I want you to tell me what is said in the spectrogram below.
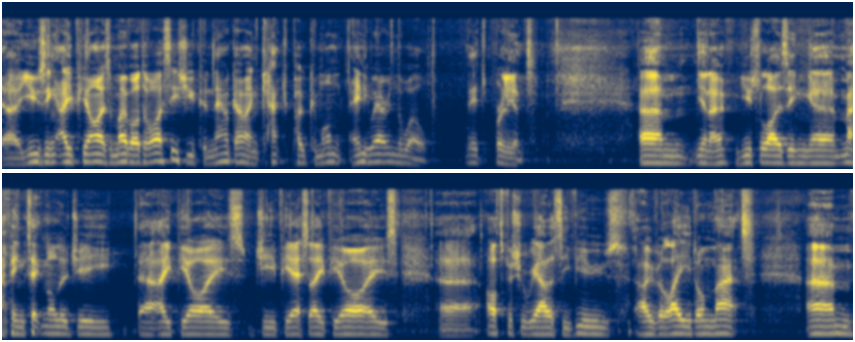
uh, using APIs and mobile devices, you can now go and catch Pokemon anywhere in the world. It's brilliant. Um, you know, utilizing uh, mapping technology, uh, APIs, GPS APIs, uh, artificial reality views overlaid on that. Um,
